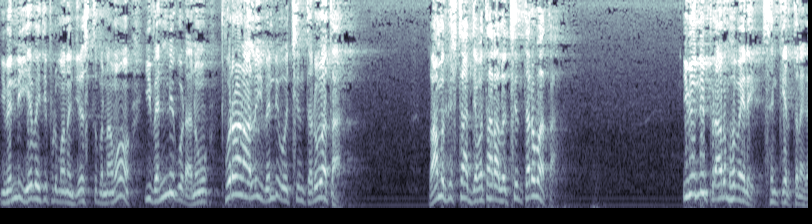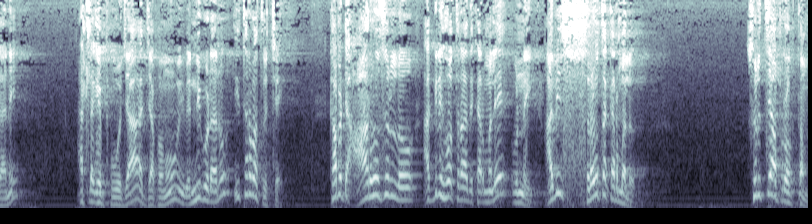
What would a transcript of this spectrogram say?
ఇవన్నీ ఏవైతే ఇప్పుడు మనం చేస్తున్నామో ఇవన్నీ కూడాను పురాణాలు ఇవన్నీ వచ్చిన తరువాత రామకృష్ణ జవతారాలు వచ్చిన తరువాత ఇవన్నీ ప్రారంభమైనవి సంకీర్తన గాని అట్లాగే పూజ జపము ఇవన్నీ కూడాను ఈ తర్వాత వచ్చాయి. కాబట్టి ఆ రోజుల్లో అగ్నిహోత్రాది కర్మలే ఉన్నాయి. అవి శ్రౌత కర్మలు. శృత్యా ప్రోక్తం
